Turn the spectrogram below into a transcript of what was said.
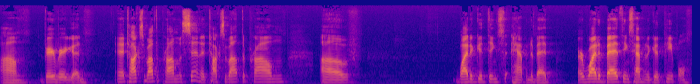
Um, very, very good. And it talks about the problem of sin. It talks about the problem of why do good things happen to bad, or why do bad things happen to good people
